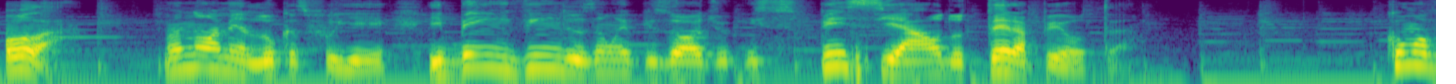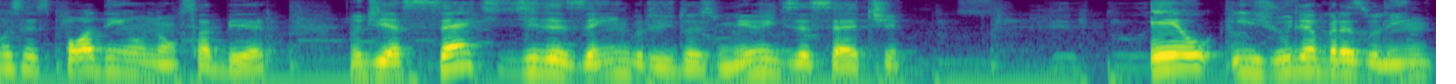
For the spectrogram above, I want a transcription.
Olá, meu nome é Lucas Fouier e bem-vindos a um episódio especial do Terapeuta. Como vocês podem ou não saber, no dia 7 de dezembro de 2017, eu e Júlia Brasolin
